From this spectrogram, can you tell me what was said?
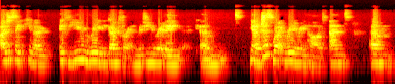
I just think you know, if you really go for it, and if you really, um, you know, just work really, really hard, and um,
